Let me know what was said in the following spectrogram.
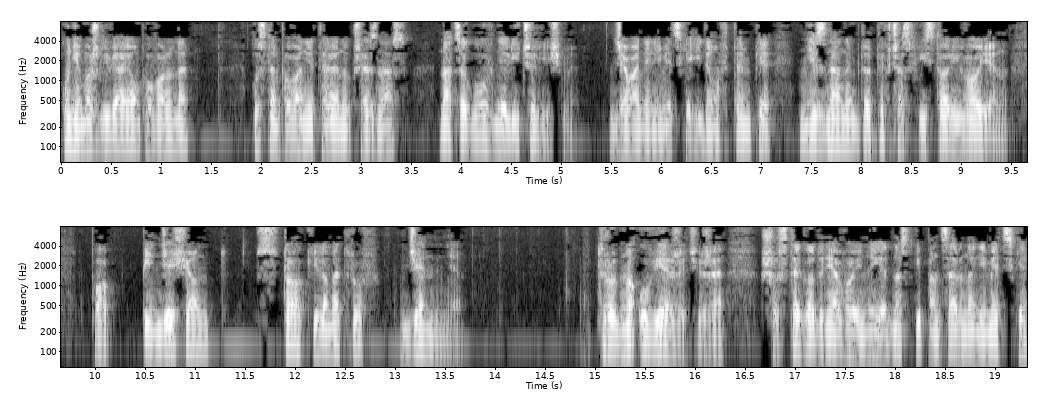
uniemożliwiają powolne ustępowanie terenu przez nas, na co głównie liczyliśmy. Działania niemieckie idą w tempie nieznanym dotychczas w historii wojen, po 50-100 kilometrów dziennie. Trudno uwierzyć, że szóstego dnia wojny jednostki pancerne niemieckie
